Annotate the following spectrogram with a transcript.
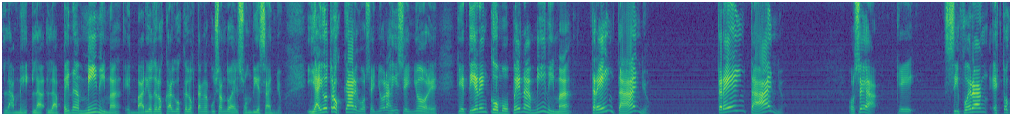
la, pena mínima en varios de los cargos que lo están acusando a él son 10 años. Y hay otros cargos, señoras y señores, que tienen como pena mínima 30 años. 30 años. O sea, que si fueran estos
